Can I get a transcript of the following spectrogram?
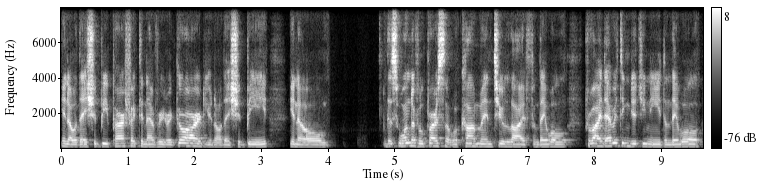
you know, they should be perfect in every regard, you know, they should be, you know, this wonderful person that will come into your life and they will provide everything that you need and they will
